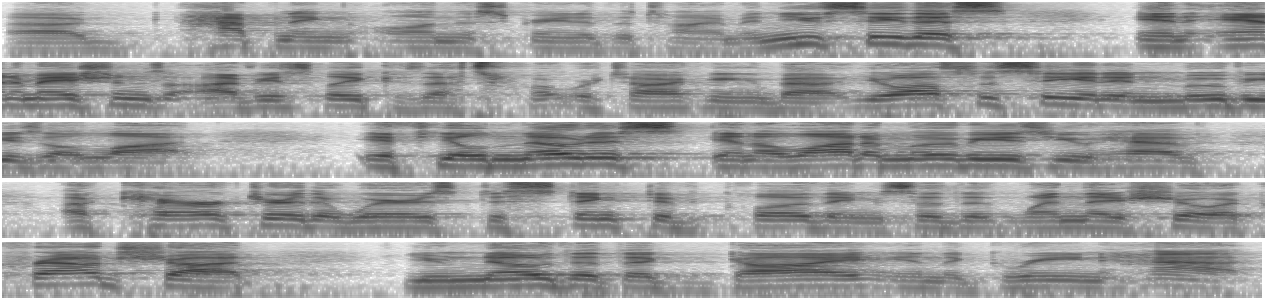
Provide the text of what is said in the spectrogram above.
uh, happening on the screen at the time. And you see this in animations, obviously, because that's what we're talking about. You also see it in movies a lot. If you'll notice, in a lot of movies, you have a character that wears distinctive clothing so that when they show a crowd shot, you know that the guy in the green hat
